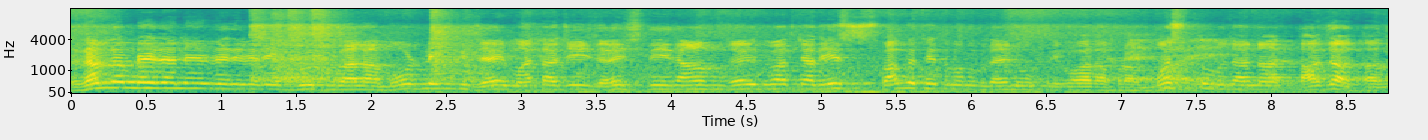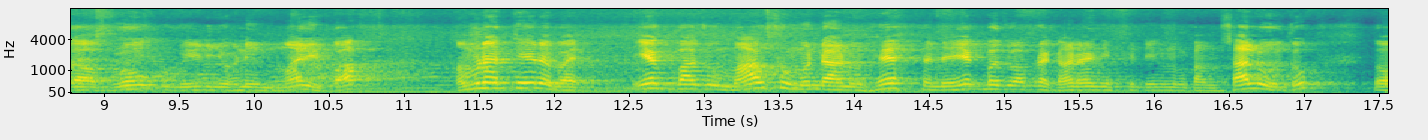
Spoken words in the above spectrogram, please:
રામ રામ દાદાને વેરી વેરી ગુડ વાલા મોર્નિંગ જય માતાજી, જય શ્રી રામ, જય દ્વારકાધીશ. સ્વાગત છે તમારું બધાનું. પરિવાર આપણા મસ્ત મજાના, તાજા તાજા બ્લોગ વિડીયોની માલિકા હમણાં છે ને ભાઈ, એક બાજુ માવઠું મંડાણું છે અને એક બાજુ આપણે ઘાણાની ફિટિંગનું કામ ચાલુ હતું. તો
